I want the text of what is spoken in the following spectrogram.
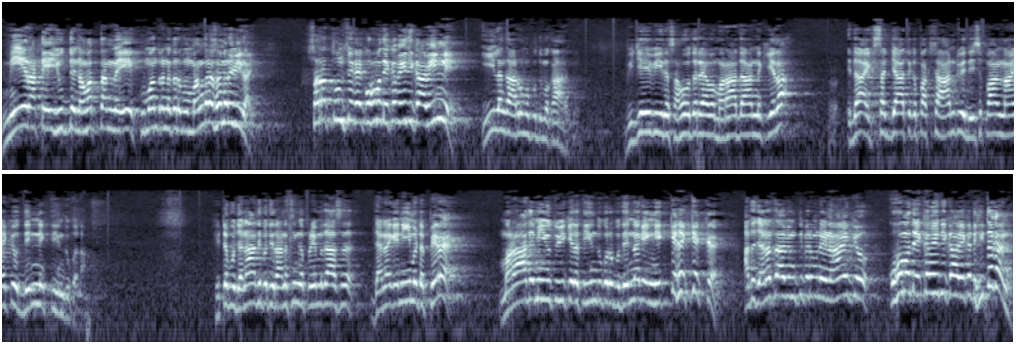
මේ රටේ යුද්ධේ නවත්තන්න ඒ කුමන්ත්‍රණ කරපු මංගල සමරවීරයි. සරත් තුන්සේකයි කොහොමද එක වේදිකාවේ ඉන්නේ? ඊළඟ අරුම පුදුම කාරණේ. විජේවීර සහෝදරයව මරා දාන්න කියලා එදා එක්සත් ජාතික පක්ෂ ආණ්ඩුවේ දේශපාලන නායකයෝ දෙන්නෙක් තීන්දුව කළා. හිටපු ජනාධිපති රණසිංහ ප්‍රේමදාස දැනගැනීමට පෙර මරා දැමිය යුතුයි කියලා තීන්දුව කරපු දෙන්නගෙන් එක්කෙනෙක් එක්ක අද ජනතා විමුක්ති පෙරමුණේ නායකයෝ කොහොමද එක වේදිකාවකට හිටගන්නේ?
